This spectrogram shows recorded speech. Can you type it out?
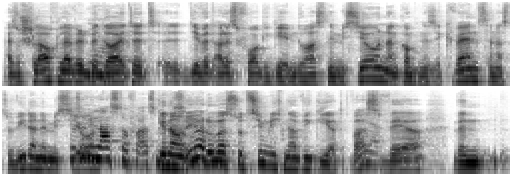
Also Schlauchlevel ja. bedeutet, äh, dir wird alles vorgegeben. Du hast eine Mission, dann kommt eine Sequenz, dann hast du wieder eine Mission. So wie Last of Us. Genau, ja, du wirst so ziemlich navigiert. Was ja. wäre, wenn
